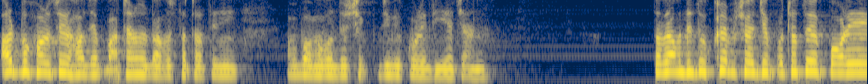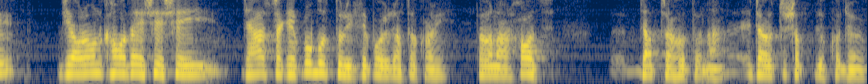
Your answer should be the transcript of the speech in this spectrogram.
অল্প খরচে হজে পাঠানোর ব্যবস্থাটা তিনি বঙ্গবন্ধু শেখ করে দিয়ে যান তবে আমাদের দুঃখের বিষয় যে পঁচাত্তরের পরে যে অরমন ক্ষমতা এসে সেই জাহাজটাকে প্রবর্তনীতে পরিণত করে তখন আর হজ যাত্রা হতো না। এটা হচ্ছে সবচেয়ে দুঃখজনক।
